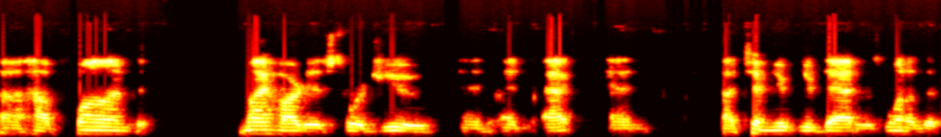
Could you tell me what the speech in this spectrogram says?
uh, how fond my heart is towards you and and and uh, Tim, your, your dad was one of the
